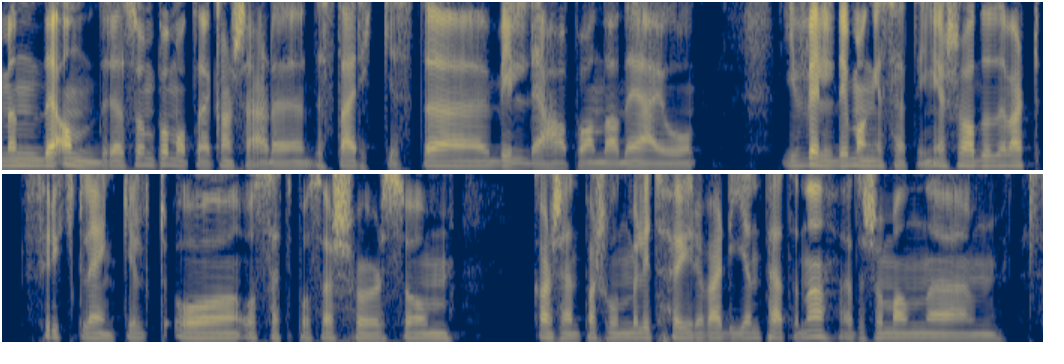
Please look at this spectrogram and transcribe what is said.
men det andre som på en måte kanskje er det, det sterkeste bildet jeg har på han, da, det er jo i veldig mange settinger så hadde det vært fryktelig enkelt å, å sette på seg sjøl som kanskje en person med litt høyere verdi enn PT-ene, ettersom man uh,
